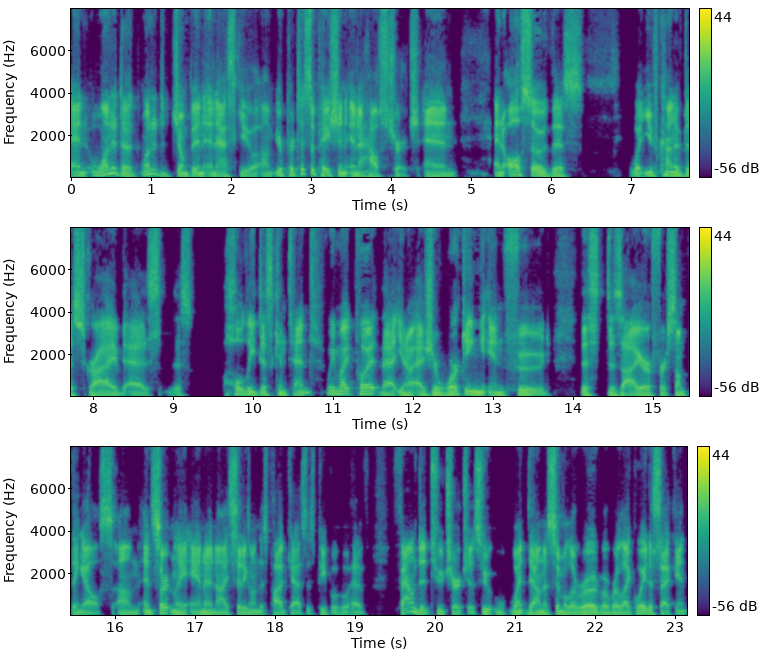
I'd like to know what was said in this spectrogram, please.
and wanted to wanted to jump in and ask you um, your participation in a house church and and also this what you've kind of described as this holy discontent we might put that you know as you're working in food this desire for something else. Um, and certainly anna and i sitting on this podcast as people who have founded two churches who went down a similar road where we're like wait a second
